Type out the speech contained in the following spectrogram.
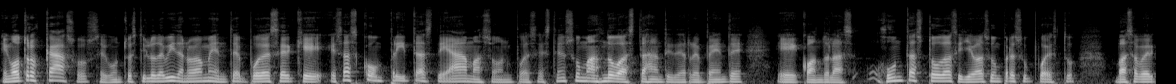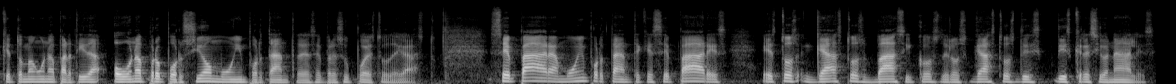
En otros casos, según tu estilo de vida nuevamente, puede ser que esas compritas de Amazon pues estén sumando bastante y de repente eh, cuando las juntas todas y llevas un presupuesto vas a ver que toman una partida o una proporción muy importante de ese presupuesto de gasto. Separa, muy importante, que separes estos gastos básicos de los gastos discrecionales.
